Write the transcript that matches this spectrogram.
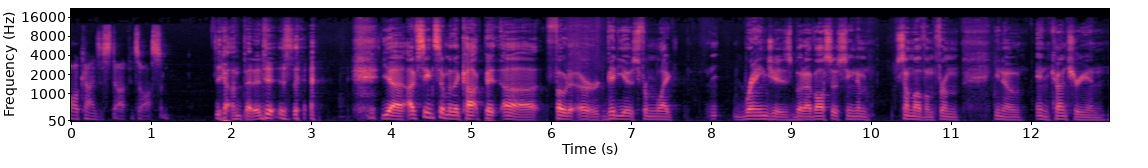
all kinds of stuff. It's awesome. Yeah, I bet it is. yeah, I've seen some of the cockpit uh, photo or videos from like ranges, but I've also seen them, some of them from, you know, in country, and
